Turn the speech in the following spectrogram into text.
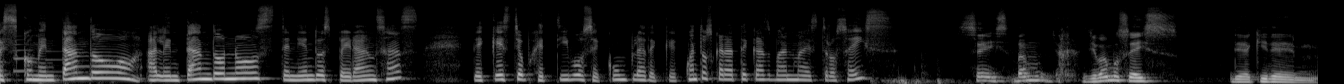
Pues comentando, alentándonos, teniendo esperanzas de que este objetivo se cumpla, de que ¿cuántos karatecas van, maestro? ¿Seis? Seis, vamos, llevamos seis de aquí de,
